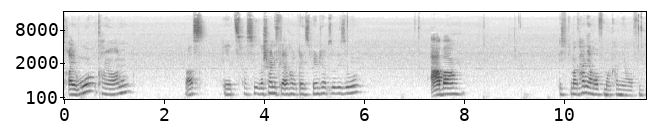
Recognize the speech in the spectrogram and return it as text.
3 Uhr, keine Ahnung. Was jetzt passiert. Wahrscheinlich gleich kommt gleich Springtrap sowieso. Aber ich, man kann ja hoffen, man kann ja hoffen.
